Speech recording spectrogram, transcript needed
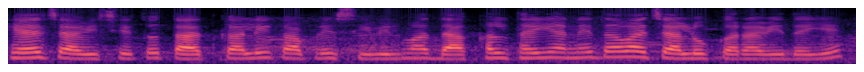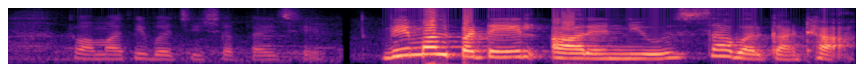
ખેંચ આવી છે, તો તાત્કાલિક આપણે સિવિલમાં દાખલ થઈ અને દવા ચાલુ કરાવી દઈએ, તો આમાંથી બચી શકાય છે. Vimal Patel, RN news, Sabarkantha.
